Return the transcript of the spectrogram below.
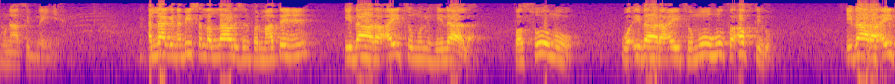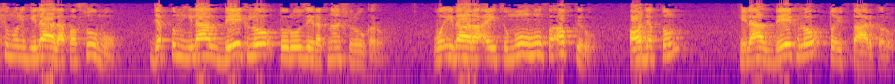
मुनासिब नहीं है। अल्लाह के नबी सल्लल्लाहु अलैहि वसल्लम फरमाते हैं इदार तुमुल हिलाल फसोमो व इदार तुमोह फअफ्तिरू। इदार तुमुल हिलाल फसोमो। जब तुम हिलाल देख लो तो रोज़े रखना शुरू करो। वो इदारा आई तुमोह फअफ्तिरू। और जब तुम हिलाल देख लो तो इफ्तार करो।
